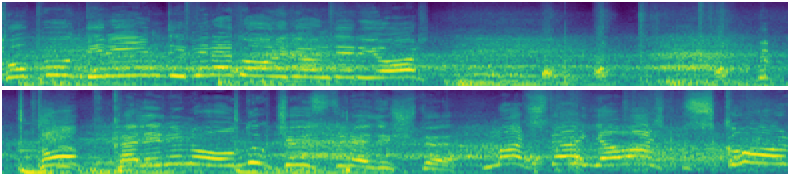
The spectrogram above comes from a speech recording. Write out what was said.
Topu direğin dibine doğru gönderiyor. Top kalenin oldukça üstüne düştü. Maçta yavaş skor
